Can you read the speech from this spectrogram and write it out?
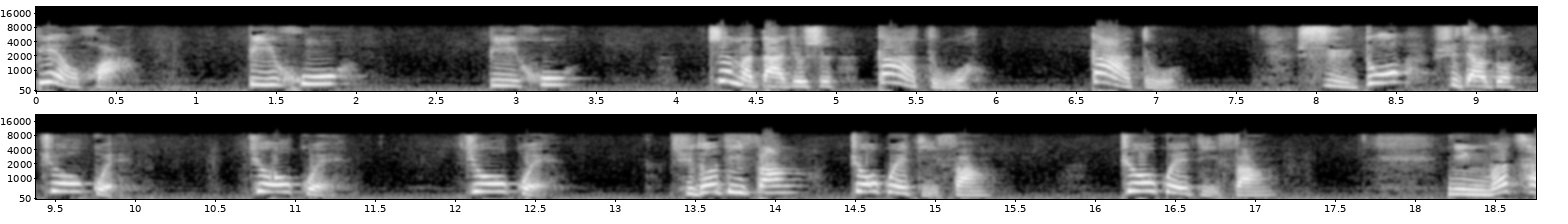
变化，变化，变化，这么大就是噶大，噶大，许多是叫做交关，交关，交关，许多地方。交关地方，交关地方，认不出，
